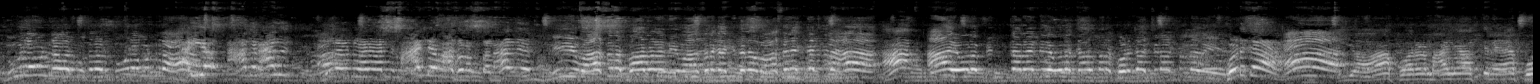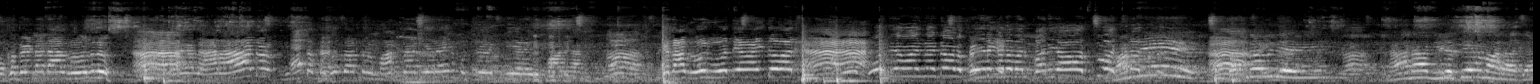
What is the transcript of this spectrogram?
దూరం ఉండరావారు ముసలాడు దూరం ఉండరా. అయ్యో నాకు రాదు నీ వాసన పాడరా నీ వాసన కక్కిన వాసన ఎక్కడురా ఆ ఎవరో పిత్తరండి ఎవరో కాదు మన కొడుకు వచ్చినట్టున్నది. కొడుక? పోరాడు మాలి ఆస్తేనే పోకపోయినా నాలుగు రోజులు. మాట్లాడారని ముఖ్యమంత్రి నాలుగు రోజులు పోతేమైందో వారి పోతేమైందంటే వాళ్ళ పేరు కదా మరి పని కావచ్చు నానా వీరసేన మహారాజా.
